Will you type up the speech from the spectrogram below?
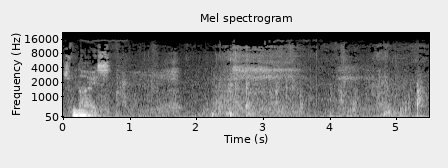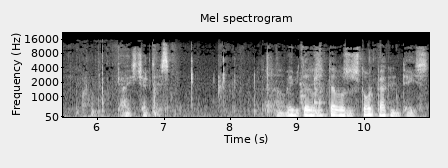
So nice. Guys, check this. Oh, maybe that was that was a store back in the days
